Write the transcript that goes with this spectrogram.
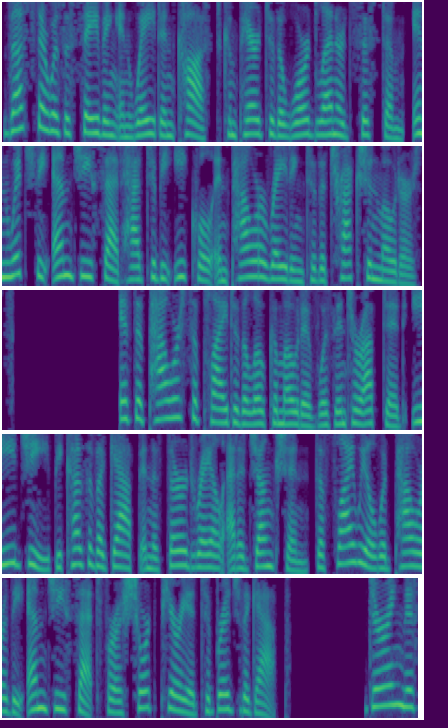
Thus there was a saving in weight and cost compared to the Ward-Leonard system, in which the MG set had to be equal in power rating to the traction motors. If the power supply to the locomotive was interrupted e.g. because of a gap in the third rail at a junction the flywheel would power the MG set for a short period to bridge the gap. During this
